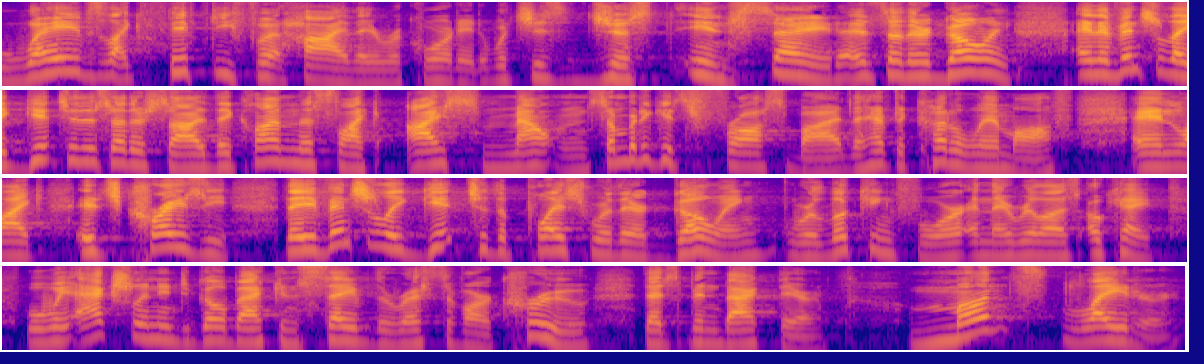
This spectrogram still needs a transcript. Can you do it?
waves like 50 foot high they recorded which is just insane. And so they're going and eventually they get to this other side. They climb this like ice mountain. Somebody gets frostbite. They have to cut a limb off. And like it's crazy. They eventually get to the place where they're going we're looking for and they realize okay well we actually need to go back and save the rest of our crew that's been back there. Months later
